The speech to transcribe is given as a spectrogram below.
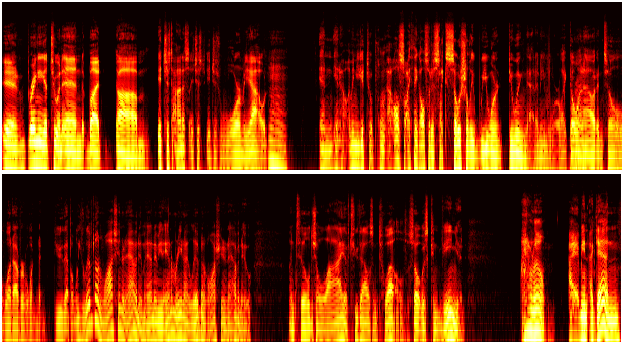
in bringing it to an end, but um, it just honestly it just it just wore me out. hmm and you know i mean you get to a point also i think also just like socially we weren't doing that anymore like going Right. out until whatever wanting to do that. But we lived on washington avenue man. I mean anna marie and i lived on washington avenue until july of 2012 so it was convenient. I don't know. I, I mean again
